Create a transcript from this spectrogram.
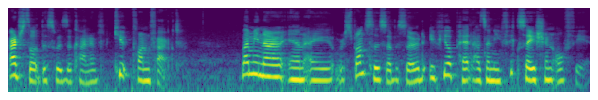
I just thought this was a kind of cute fun fact. Let me know in a response to this episode if your pet has any fixation or fear.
